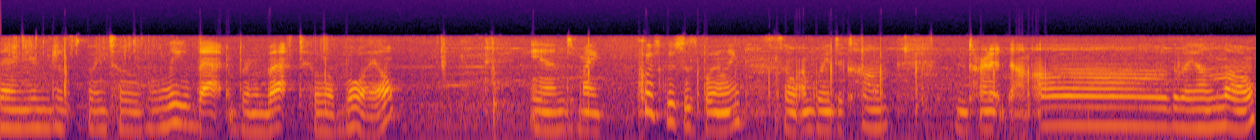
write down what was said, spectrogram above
then you're just going to leave that and bring that to a boil. And my couscous is boiling so I'm going to come and turn it down all the way on low.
